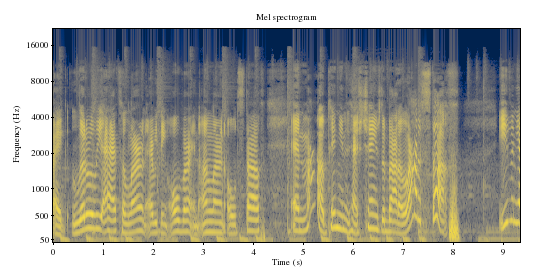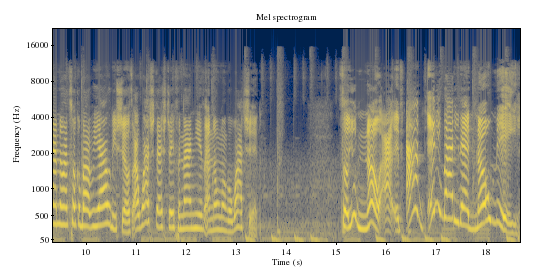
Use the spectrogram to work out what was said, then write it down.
Like literally I had to learn everything over and unlearn old stuff. And my opinion has changed about a lot of stuff. Even y'all know I talk about reality shows. I watched that straight for nine years. I no longer watch it. So you know, I, if I anybody that know me,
